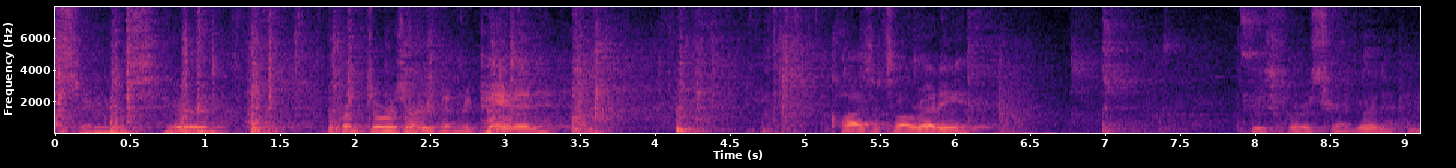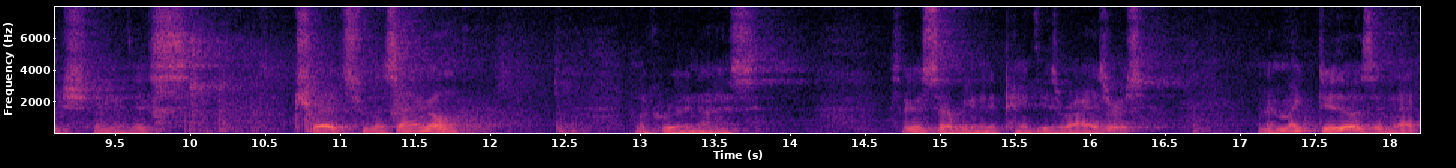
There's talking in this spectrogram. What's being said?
Stairs here. Front door's already been repainted. Closets already. These floors turn out good. Let me show you this treads from this angle. Look really nice. So like I said, we need to paint these risers. And I might do those in that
